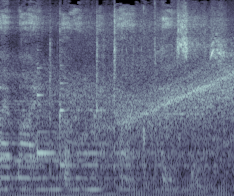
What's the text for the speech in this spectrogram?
My mind going to dark places.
